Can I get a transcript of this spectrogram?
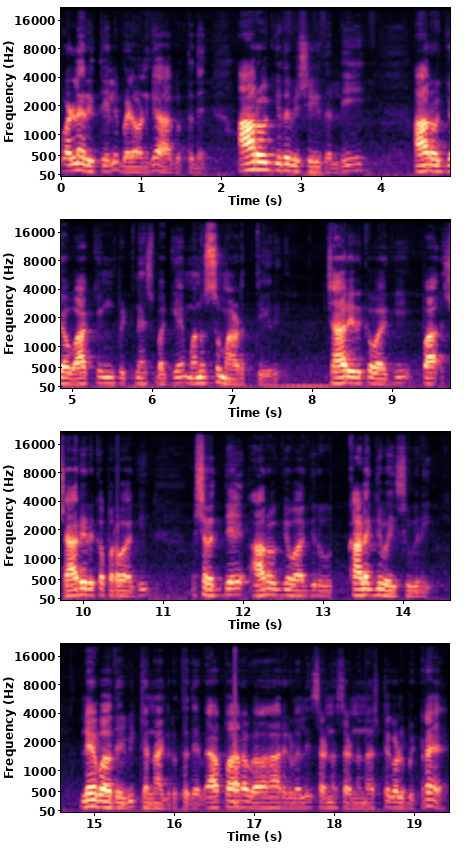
ಒಳ್ಳೆ ರೀತಿಯಲ್ಲಿ ಬೆಳವಣಿಗೆ ಆಗುತ್ತದೆ. ಆರೋಗ್ಯದ ವಿಷಯದಲ್ಲಿ ಆರೋಗ್ಯ, ವಾಕಿಂಗ್, ಫಿಟ್ನೆಸ್ ಬಗ್ಗೆ ಮನಸ್ಸು ಮಾಡುತ್ತೀರಿ. ಶಾರೀರಿಕವಾಗಿ, ಪಾ, ಶಾರೀರಿಕ ಪರವಾಗಿ ಶ್ರದ್ಧೆ, ಆರೋಗ್ಯವಾಗಿರು, ಕಾಳಜಿ ವಹಿಸುವಿರಿ. ಲೇವಾದೇವಿ ಚೆನ್ನಾಗಿರುತ್ತದೆ. ವ್ಯಾಪಾರ ವ್ಯವಹಾರಗಳಲ್ಲಿ ಸಣ್ಣ ಸಣ್ಣ ನಷ್ಟಗಳು ಬಿಟ್ಟರೆ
